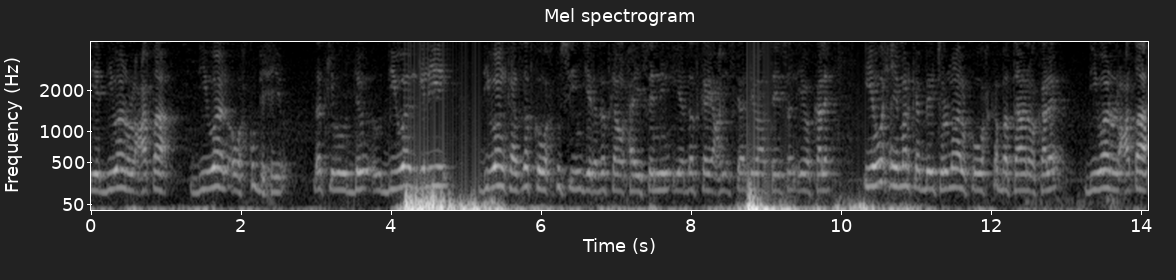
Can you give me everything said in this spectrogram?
iyo diiwaan ulcataa diiwaan oo wax ku bixiyo dadkiiba u diiwaan geliyey diiwaankaas dadka wax ku siin jira dadkaan waxhaysanin iyo dadka yani iska dhibaataysan iyo kale iyo wixii marka baytulmaalku wax ka bataan oo kale diiwaan ulcataa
